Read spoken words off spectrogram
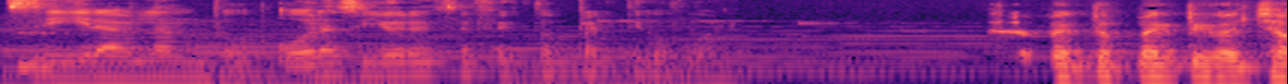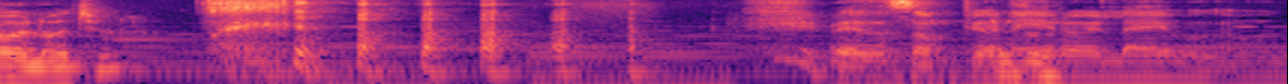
seguir hablando horas y horas de efectos prácticos, bueno. Los efectos prácticos del Chavo del 8. Esos son pioneros en la época, pues,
